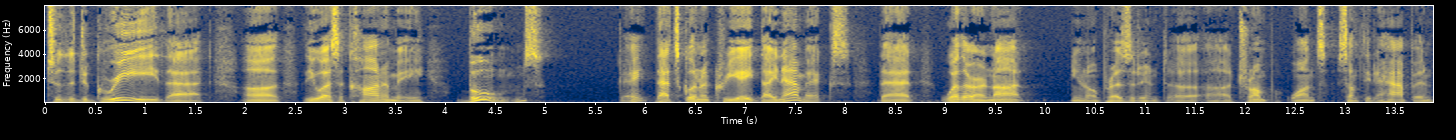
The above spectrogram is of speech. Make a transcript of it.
to the degree that uh, the U.S. economy booms, okay, that's going to create dynamics that whether or not you know President uh, uh Trump wants something to happen,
